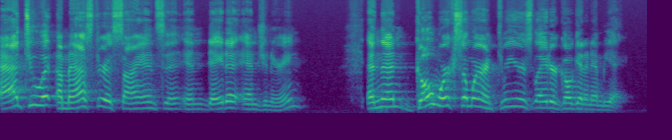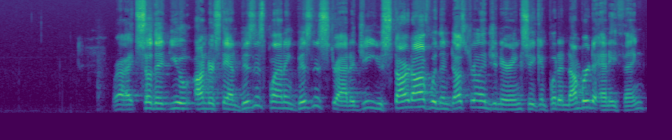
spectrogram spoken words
add to it a master of science in, in, data engineering and then go work somewhere and three years later go get an mba right? So that you understand business planning, business strategy. You start off with industrial engineering so you can put a number to anything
